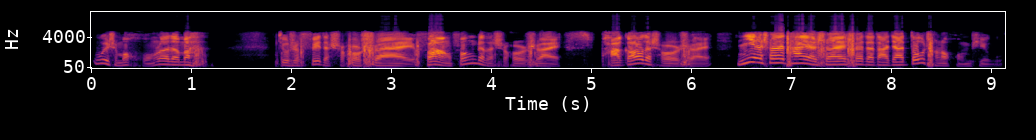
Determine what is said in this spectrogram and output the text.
为什么红了的吗？就是飞的时候摔，放风筝的时候摔，爬高的时候摔，你也摔，他也摔，摔的大家都成了红屁股。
